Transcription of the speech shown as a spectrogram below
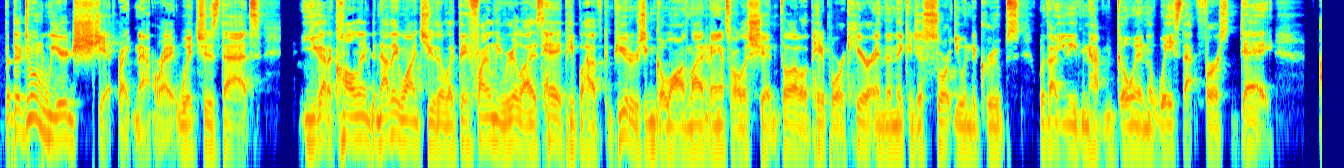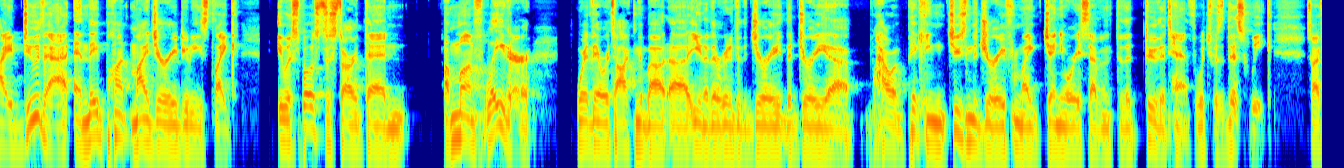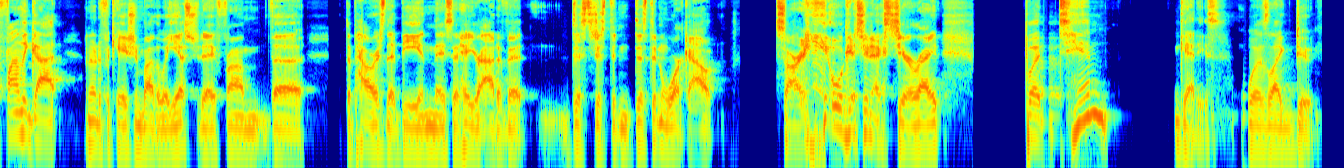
But they're doing weird shit right now, right? Which is that you got to call in, but now they want you. They're like, they finally realized, hey, people have computers. You can go online and answer all this shit and fill out all the paperwork here. And then they can just sort you into groups without you even having to go in and waste that first day. I do that and they punt my jury duties like it was supposed to start then a month later where they were talking about uh, you know they were going to do the jury the jury uh, how picking choosing the jury from like January 7th to the through the 10th which was this week so I finally got a notification by the way yesterday from the the powers that be and they said hey you're out of it. This just didn't this didn't work out. Sorry. We'll get you next year. Right? But Tim Gettys was like dude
